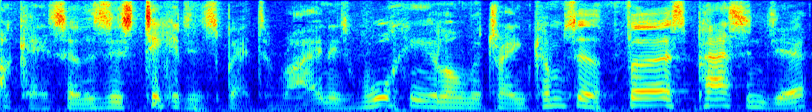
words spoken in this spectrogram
Okay, so there's this ticket inspector, right? And he's walking along the train, comes to the first passenger,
